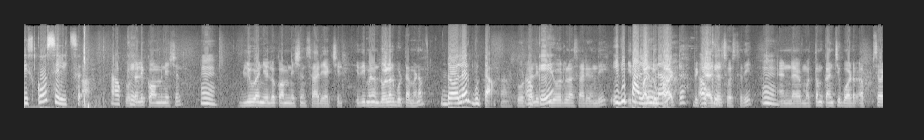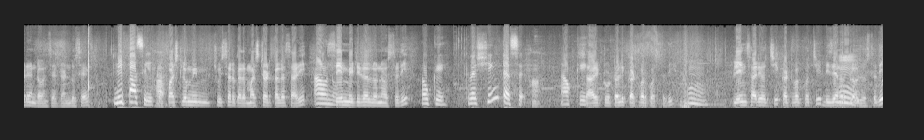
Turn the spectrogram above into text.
Viscose silks. Okay. Totally combination. Blue and yellow combination sari actually ఇది madam dollar butta madam. Dollar butta. Totally okay. Pure లా సారీ ఉంది. ఇది పళ్ళునా? Part with. ట్యాజల్స్ వస్తుంది. అండ్ మొత్తం Kanchi border up side and down side రెండు సైడ్ నిపా సిల్క్. ఫస్ట్లో మేము చూసారు కదా మస్టర్డ్ కలర్ సారీ. సేమ్ మెటీరియల్లోనే వస్తుంది. Okay. Crushing tussar. Okay. Sari totally cut work వస్తుంది. ప్లెయిన్ సారీ వచ్చి కట్ వర్క్ వచ్చి డిజైనర్ బ్లౌజ్ వస్తుంది.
